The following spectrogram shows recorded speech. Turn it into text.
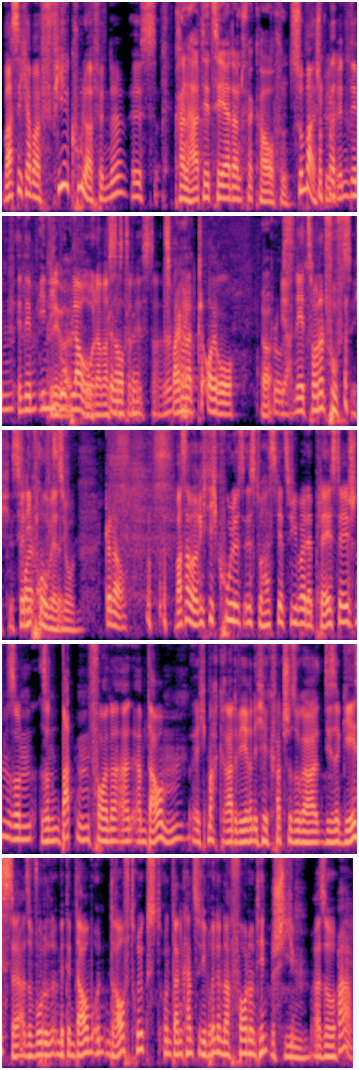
Was ich aber viel cooler finde, ist. Kann HTC ja dann verkaufen. Zum Beispiel in dem, in dem Indigo Blau oder was genau, das dann ist da. Ne? 200 Euro. Ja. Plus. ja, nee, 250 ist ja die Pro-Version. Genau. Was aber richtig cool ist, ist, du hast jetzt wie bei der PlayStation so ein so ein Button vorne an, am Daumen. Ich mache gerade, während ich hier quatsche, sogar diese Geste, also wo du mit dem Daumen unten drauf drückst und dann kannst du die Brille nach vorne und hinten schieben. Also ah,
